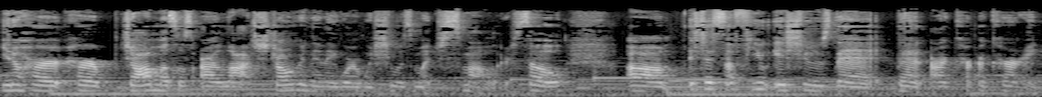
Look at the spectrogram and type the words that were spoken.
You know, her, her jaw muscles are a lot stronger than they were when she was much smaller. So um, it's just a few issues that, that are occurring.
